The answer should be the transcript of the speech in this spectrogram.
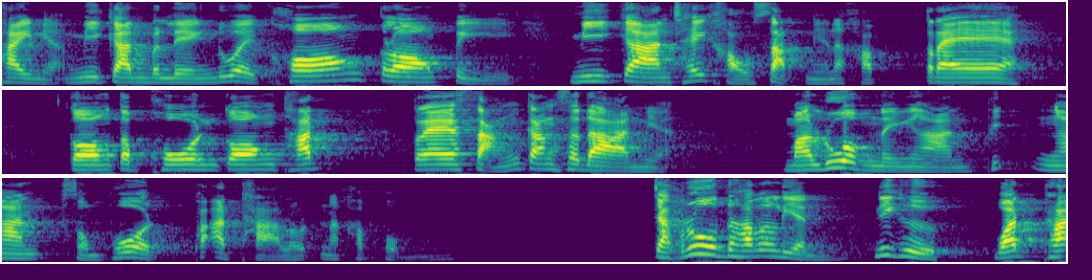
ทัยเนี่ยมีการบรรเลงด้วยคล้องกลองปี่ มีการใช้เขาสัตว์เนี่ยนะครับ แตรกองตะโพนกองทัด แตรสังกังสดานเนี่ยมาร่วมในงานงานสมโพธิพระอัฏฐารถนะครับผม จากรูปนะครับนักเรียนนี่คือวัดพระ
